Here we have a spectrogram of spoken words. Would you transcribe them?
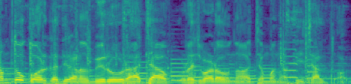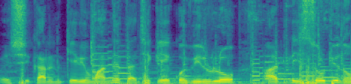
આમ તો ગોર ગધેડાનો મીરો રાજા રજવાડાઓના જમાનાથી ચાલતો આવે છે. કારણ કે એવી માન્યતા છે કે કોઈ વીરલો આટલી સોટીનો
